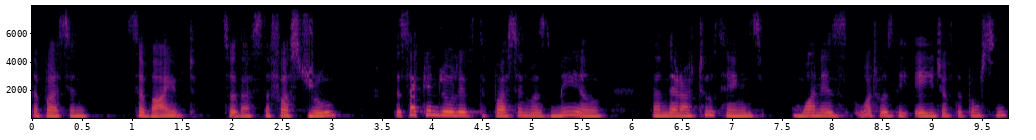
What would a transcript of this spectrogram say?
the person survived. So that's the first rule. The second rule, if the person was male, then there are two things. One is what was the age of the person?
